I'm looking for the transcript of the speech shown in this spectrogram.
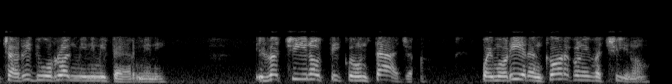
cioè ridurlo ai minimi termini. Il vaccino ti contagia, puoi morire ancora con il vaccino.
